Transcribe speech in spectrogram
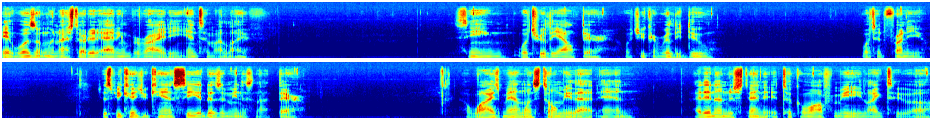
It wasn't when I started adding variety into my life, seeing what's really out there, what you can really do, what's in front of you. Just because you can't see it doesn't mean it's not there. A wise man once told me that, and I didn't understand it. It took a while for me, like to uh,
